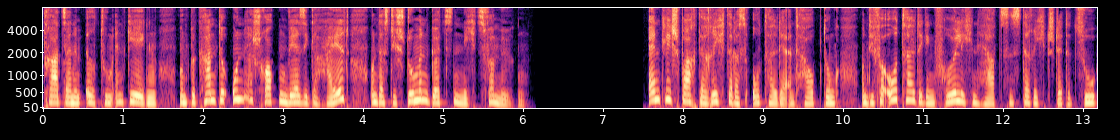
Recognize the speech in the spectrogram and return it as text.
trat seinem Irrtum entgegen und bekannte unerschrocken, wer sie geheilt und dass die stummen Götzen nichts vermögen. Endlich sprach der Richter das Urteil der Enthauptung, und die Verurteilte ging fröhlichen Herzens der Richtstätte zu,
